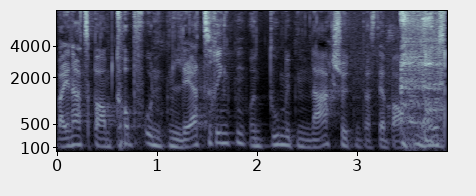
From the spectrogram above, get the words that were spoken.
Weihnachtsbaumtopf unten leer trinken und du mit dem Nachschütten, dass der Baum nicht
